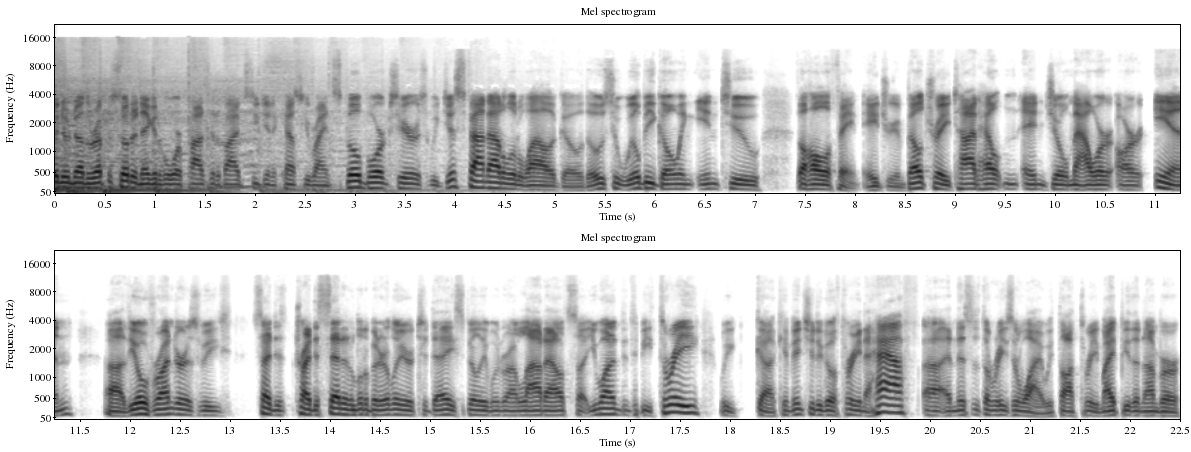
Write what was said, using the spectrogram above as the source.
into another episode of Negative or Positive Vibes. CJ Nitkowski, Ryan Spilborghs here. As we just found out a little while ago, those who will be going into the Hall of Fame, Adrian Beltre, Todd Helton, and Joe Mauer are in. Uh, the over/under, as we tried to tried to set it a little bit earlier today, Spilly, when we were on loud outs, uh, you wanted it to be three. We uh, convinced you to go three and a half, uh, and this is the reason why we thought three might be the number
